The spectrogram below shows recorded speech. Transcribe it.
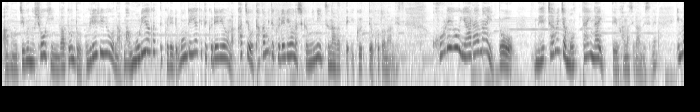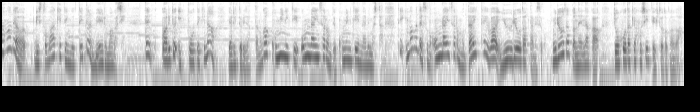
あの自分の商品がどんどん売れるような、まあ、盛り上がってくれる、盛り上げてくれるような、価値を高めてくれるような仕組みにつながっていくっていうことなんです。これをやらないと、めちゃめちゃもったいないっていう話なんですね。今まではリストマーケティングって言ったらメールマガジン。で割と一方的なやり取りだったのがコミュニティオンラインサロンというコミュニティになりました。で今まではそのオンラインサロンも大体は有料だったんですよ。無料だとねなんか情報だけ欲しいっていう人とかが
